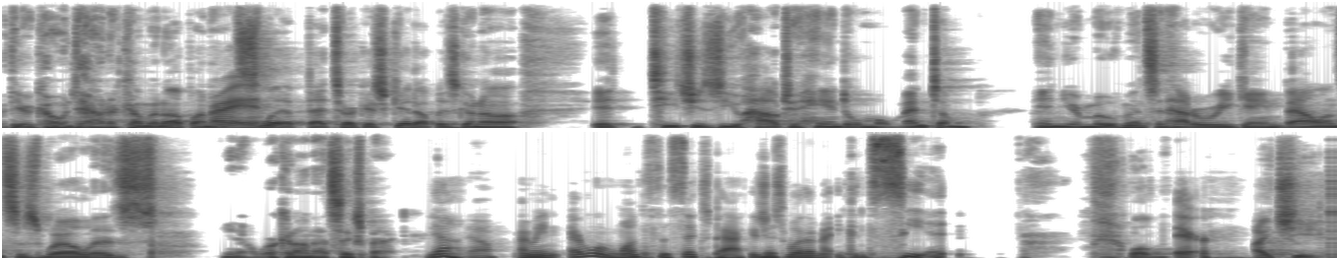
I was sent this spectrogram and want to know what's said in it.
with your going down or coming up on that Right. slip, that Turkish get up is gonna it teaches you how to handle momentum in your movements and how to regain balance as well as you know working on that six pack. yeah. Yeah. I mean, everyone wants the six pack. It's just whether or not you can see it Well, there. I cheat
